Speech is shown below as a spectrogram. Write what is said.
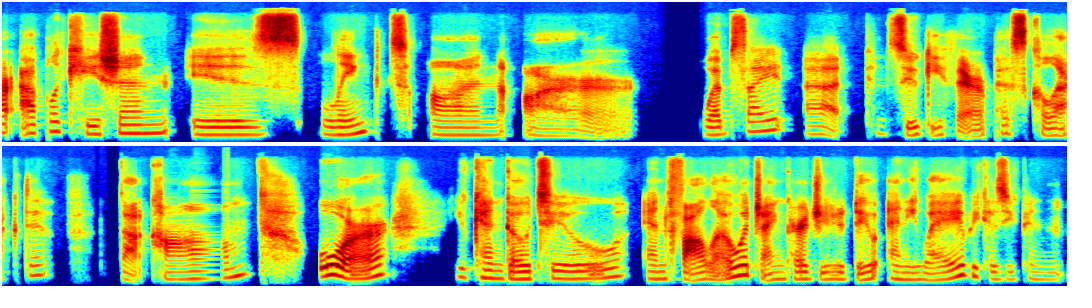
our application is linked on our website at kintsugitherapistcollective.com, or you can go to and follow, which I encourage you to do anyway, because you can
